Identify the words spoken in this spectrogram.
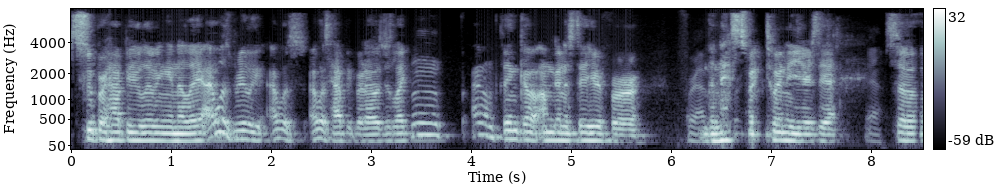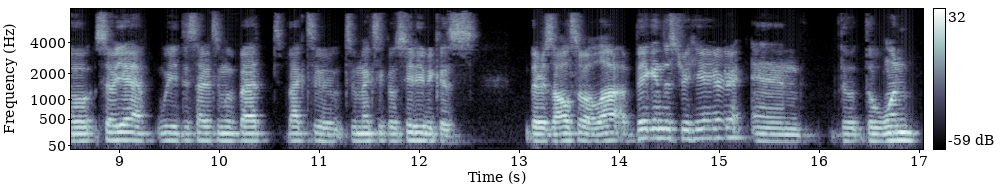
super happy living in LA, I was really I was I was happy, but I was just like, mm, I don't think I'm gonna stay here for forever. the next 20 years. Yeah. Yeah. So so yeah, we decided to move back back to to Mexico City because there's also a lot a big industry here, and the the one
